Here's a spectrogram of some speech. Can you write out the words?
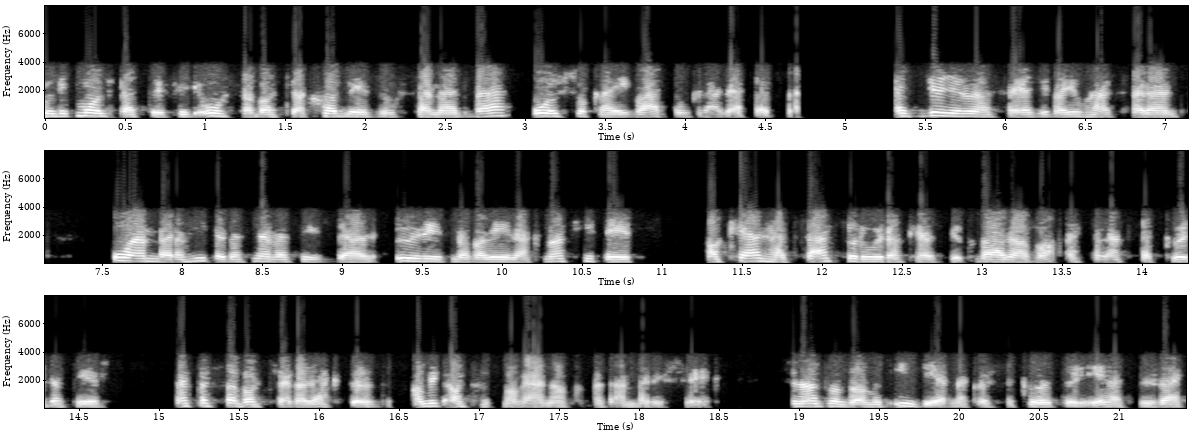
mondjuk mond Petőfi, hogy ó, szabadság, hadd nézzünk szemedbe, oly sokáig vártunk rá lepetre. Ez gyönyörűen fejezi be Juhász Ferenc. Ó, ember, a hitedet nevetítsd el, őrizd meg a lélek nagy hitét, ha kell, hát százszor újra kezdjük vállalva ezt a legszebb küldetést, mert a szabadság a legtöbb, amit adhat magának az emberiség. És én azt gondolom, hogy így érnek össze költői életművek,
